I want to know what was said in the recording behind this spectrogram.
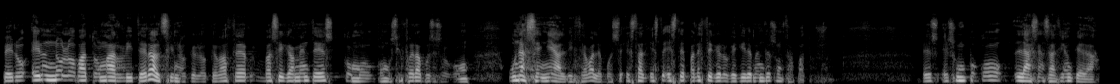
pero él no lo va a tomar literal, sino que lo que va a hacer básicamente es como, si fuera pues eso, como una señal. Dice, vale, pues este, este parece que lo que quiere vender son zapatos. Es, un poco la sensación que da.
